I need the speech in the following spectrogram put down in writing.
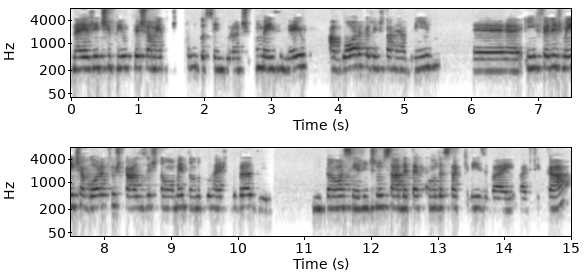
né, e a gente viu o fechamento de tudo, assim, durante um mês e meio, agora que a gente está reabrindo, é, e infelizmente agora que os casos estão aumentando para o resto do Brasil. Então, assim, a gente não sabe até quando essa crise vai, vai ficar,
